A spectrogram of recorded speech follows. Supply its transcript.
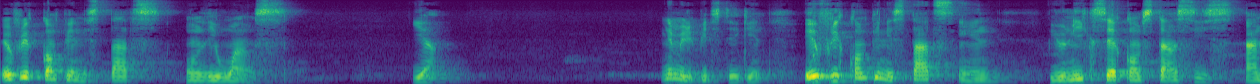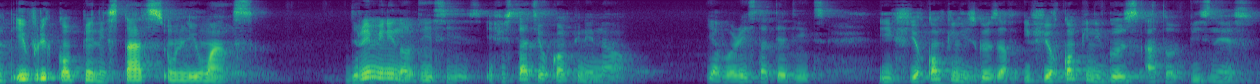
every company starts only once. Yeah. Let me repeat it again. Every company starts in unique circumstances and every company starts only once. The real meaning of this is if you start your company now, you have already started it. If your company goes out, if your company goes out of business,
